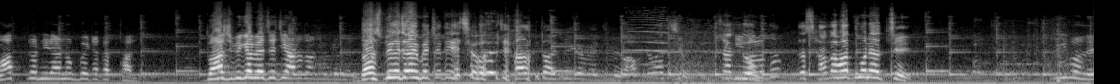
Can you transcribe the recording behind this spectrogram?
মাত্র নিরানব্বই টাকার থালি। দশ বিঘা বেচেছি আরও দশ বিঘা। দশ বিঘা জমি বেচে দিয়েছে বলছে আরও দশ বিঘা বেচবে। ভাবতে পারছ? এটা সাদা ভাত মনে হচ্ছে। কি বলে?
